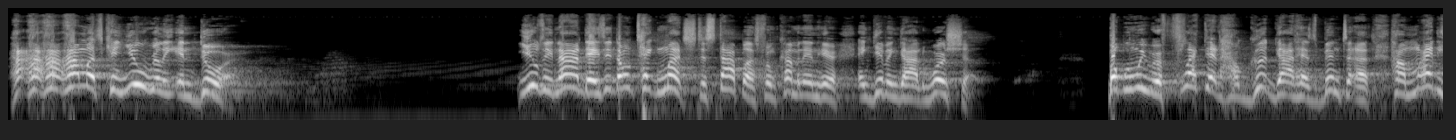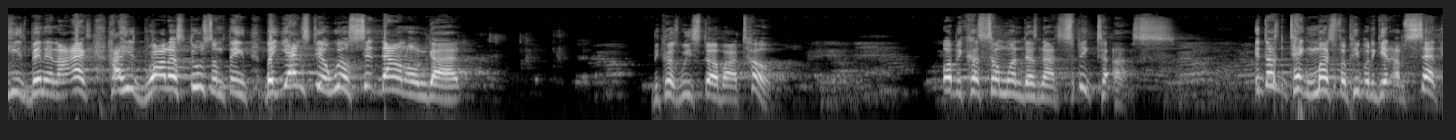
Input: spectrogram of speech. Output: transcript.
How, how, how much can you really endure? Usually nowadays, it don't take much to stop us from coming in here and giving God worship. But when we reflect at how good God has been to us, how mighty He's been in our acts, how He's brought us through some things, but yet still we'll sit down on God because we stub our toe or because someone does not speak to us. It doesn't take much for people to get upset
